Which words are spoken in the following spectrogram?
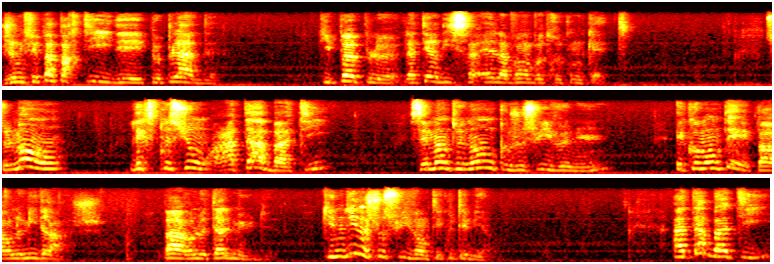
je ne fais pas partie des peuplades qui peuplent la terre d'Israël avant votre conquête. Seulement, l'expression Atabati, c'est maintenant que je suis venu, est commentée par le Midrash, par le Talmud, qui nous dit la chose suivante, écoutez bien. Atabati,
